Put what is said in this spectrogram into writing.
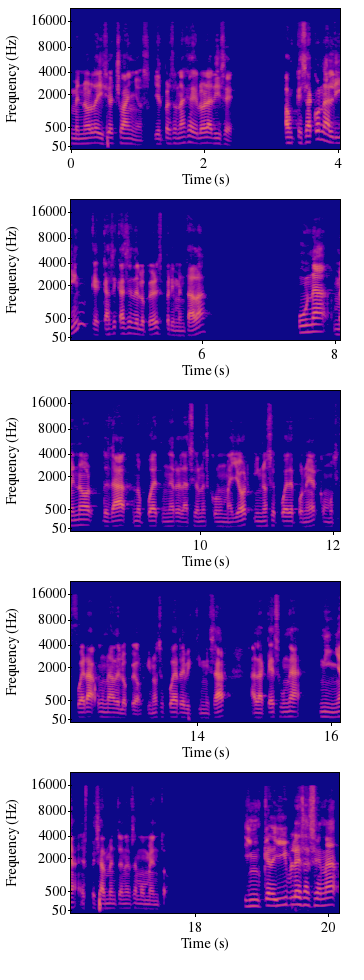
menor de 18 años. Y el personaje de Gloria dice, aunque sea con Aline, que casi casi es de lo peor experimentada, una menor de edad no puede tener relaciones con un mayor y no se puede poner como si fuera una de lo peor y no se puede revictimizar a la que es una niña, especialmente en ese momento. Increíble esa escena.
